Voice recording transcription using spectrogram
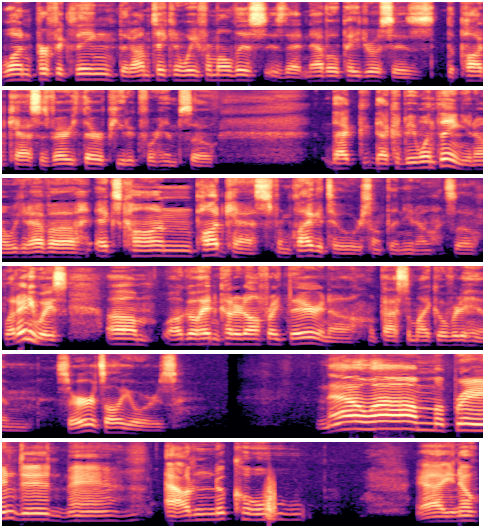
One perfect thing that I'm taking away from all this is that Navajo Pedro says the podcast is very therapeutic for him. So that that could be one thing, you know. We could have a ex-con podcast from Klagetoh or something, you know. So, but anyways, um, I'll go ahead and cut it off right there, and uh, I'll pass the mic over to him. Sir, it's all yours. Now I'm a branded man out in the cold. Yeah, you know,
